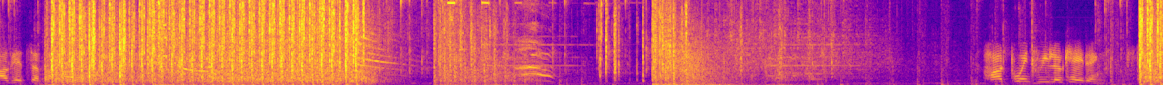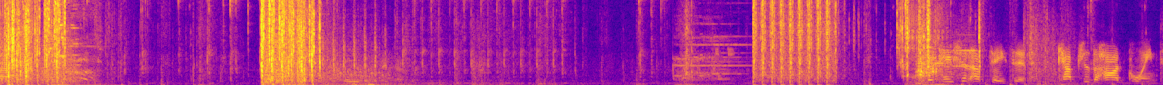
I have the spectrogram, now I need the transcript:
targets are behind. Hardpoint relocating. Location updated. Capture the hard point.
